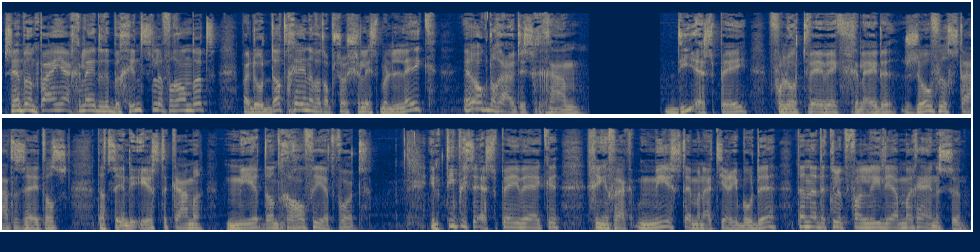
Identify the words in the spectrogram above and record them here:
Ze hebben een paar jaar geleden de beginselen veranderd, waardoor datgene wat op socialisme leek er ook nog uit is gegaan. Die SP verloor twee weken geleden zoveel statenzetels dat ze in de Eerste Kamer meer dan gehalveerd wordt. In typische SP-wijken gingen vaak meer stemmen naar Thierry Baudet dan naar de club van Lilia Marijnissen.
